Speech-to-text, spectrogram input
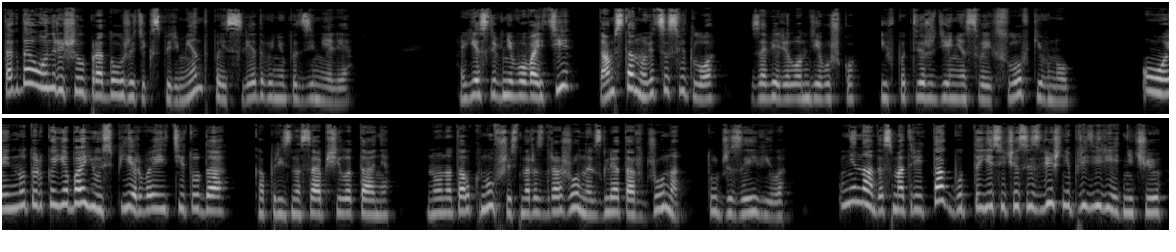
Тогда он решил продолжить эксперимент по исследованию подземелья. «Если в него войти, там становится светло», — заверил он девушку и в подтверждение своих слов кивнул. «Ой, ну только я боюсь первая идти туда», — капризно сообщила Таня, но, натолкнувшись на раздраженный взгляд Арджуна, тут же заявила. «Не надо смотреть так, будто я сейчас излишне привередничаю.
